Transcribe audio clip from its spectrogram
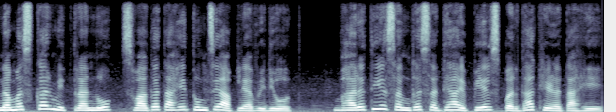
नमस्कार मित्रांनो स्वागत आहे तुमचे आपल्या व्हिडिओत. भारतीय संघ सध्या आय पी एल स्पर्धा खेळत आहे.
